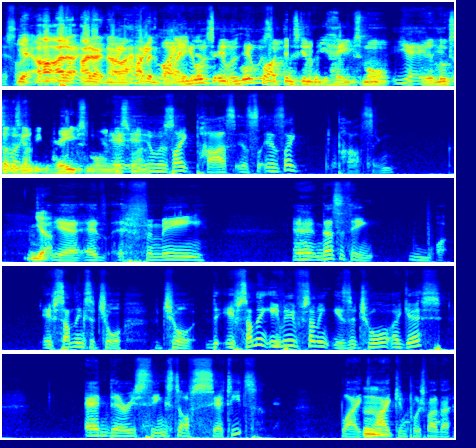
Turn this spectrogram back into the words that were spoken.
It's Yeah, I- I don't- I don't know. I haven't like, played it it looks, was- it it looks it was- like there's going to be heaps more. Yeah, it, it- looks it like there's going to be heaps more in this it, it, one. it was like pass. It's it's like passing. Yeah. Yeah, it, for me, and that's the thing. If something's a chore, chore. If something, even if something is a chore, I guess, and there is things to offset it, like Mm. I can push by that.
